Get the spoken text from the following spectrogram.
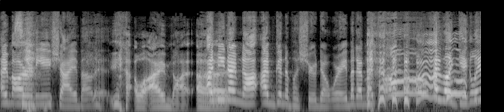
I'm already shy about it. Yeah, well, I'm not. Uh, I mean, I'm not. I'm going to push through, don't worry. But I'm like, oh, I'm like giggling,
